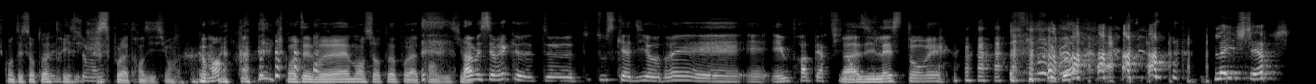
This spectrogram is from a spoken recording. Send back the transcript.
Je comptais sur toi, Chris, pour la transition. Comment? Je comptais vraiment sur toi pour la transition. Non, mais c'est vrai que tout ce qu'a dit Audrey est, ultra pertinent. Vas-y, laisse tomber. quoi? Là, il cherche.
